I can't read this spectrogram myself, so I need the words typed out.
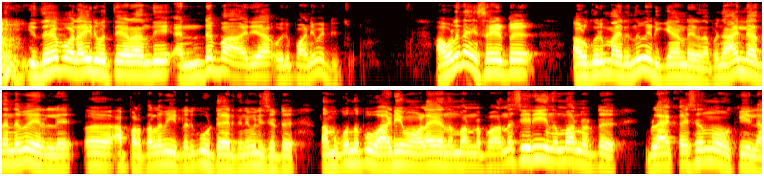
ഇതേപോലെ ഇരുപത്തിയേഴാം തീയതി എന്റെ ഭാര്യ ഒരു പണി പറ്റിച്ചു. അവൾ നൈസായിട്ട് അവൾക്കൊരു മരുന്ന് മേടിക്കാണ്ടായിരുന്നു അപ്പോൾ ഞാൻ ഇല്ലാത്തതിന്റെ പേരിൽ അപ്പുറത്തുള്ള വീട്ടിലൊരു കൂട്ടുകാരത്തിനെ വിളിച്ചിട്ട് നമുക്കൊന്ന് പൂവാടി മോളെ എന്നും പറഞ്ഞപ്പോൾ എന്നാൽ ശരി എന്നും പറഞ്ഞിട്ട് ബ്ലാക്ക് ഐസ് ഒന്നും നോക്കിയില്ല.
